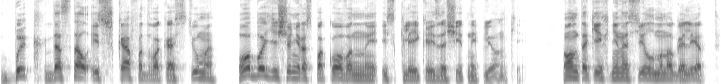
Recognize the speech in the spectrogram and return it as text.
Бык достал из шкафа два костюма, оба еще не распакованные из клейкой защитной пленки. Он таких не носил много лет,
